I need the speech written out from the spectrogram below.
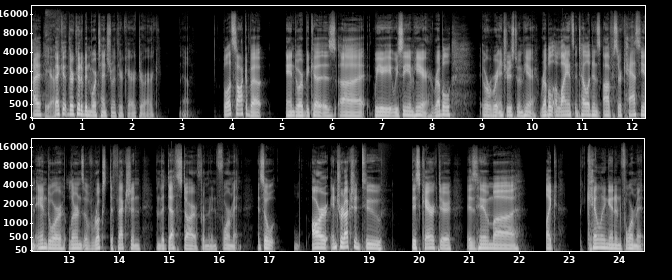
I Yeah. that could there could have been more tension with her character arc. Yeah. Well, let's talk about Andor because uh we we see him here. Rebel or we're introduced to him here. Rebel Alliance intelligence officer Cassian Andor learns of Rook's defection and the Death Star from an informant. And so our introduction to this character is him uh like killing an informant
